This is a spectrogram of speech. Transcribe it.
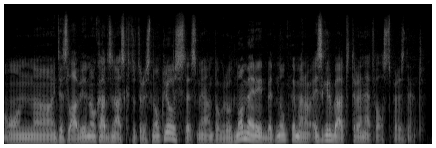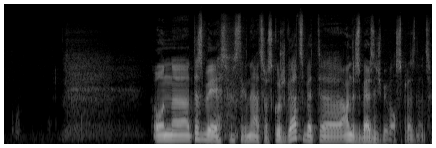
Un uh, teica, labi, nu, kāds zinās, ka tu tur esi nokļuvis. Es nu, jā, to grūti nomērīt, bet, nu, piemēram, es gribētu trenēt valsts prezidentu. Un, uh, tas bija, es neatceros, kurš gads, bet uh, Andris Bērziņš bija valsts prezidents.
